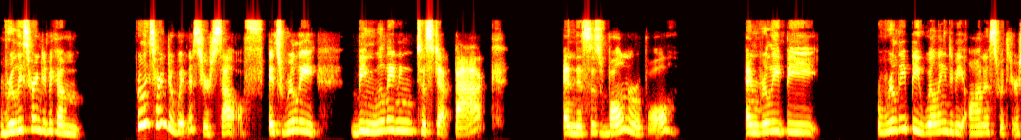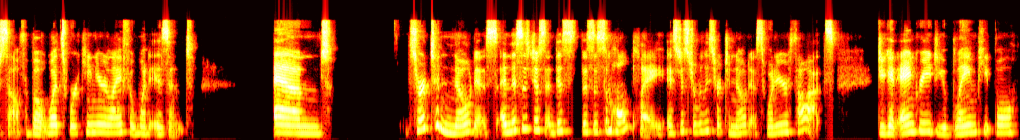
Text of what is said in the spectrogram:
really starting to become really starting to witness yourself. It's really being willing to step back, and this is vulnerable, and really be really be willing to be honest with yourself about what's working in your life and what isn't. And start to notice and this is just this this is some home play is just to really start to notice what are your thoughts? Do you get angry? Do you blame people?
